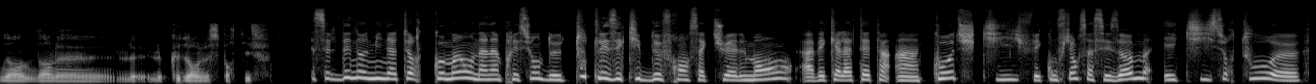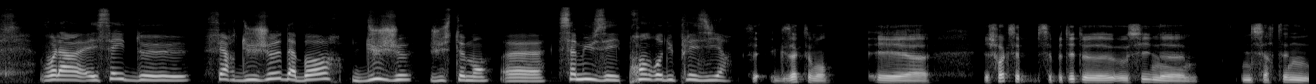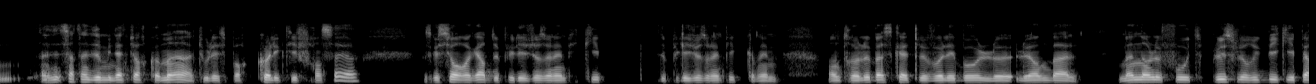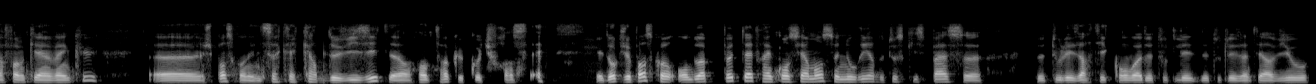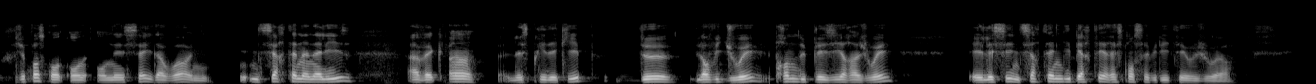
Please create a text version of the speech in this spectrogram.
le que dans le sportif. C'est le dénominateur commun, on a l'impression, de toutes les équipes de France actuellement, avec à la tête un coach qui fait confiance à ses hommes et qui surtout, heu, voilà, essaye de faire du jeu d'abord, du jeu justement, heu, s'amuser, prendre du plaisir. Exactement et heu et je crois que c'est peut-être, aussi une certaine un certain dénominateur commun à tous les sports collectifs français, hein. Parce que si on regarde depuis les jeux olympiques depuis les jeux olympiques quand même, entre le basket, le volley-ball, le le handball, maintenant le foot, plus le rugby qui performe, qui est invaincu, heu, je pense qu'on a une sacrée carte de visite en en tant que coach français et donc je pense qu'on on doit peut-être inconsciemment se nourrir de tout ce qui se passe, heu, de tous les articles qu'on voit, de toutes les interviews. Je pense qu'on on on essaye d'avoir une certaine analyse avec un l'esprit d'équipe, 2 l'envie de jouer, prendre du plaisir à jouer et laisser une certaine liberté et responsabilité aux joueurs.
